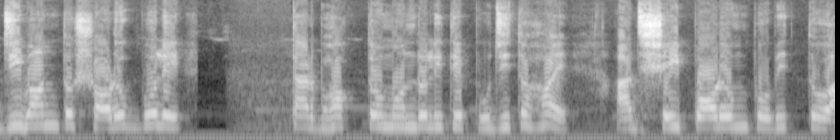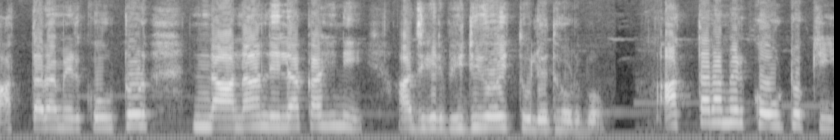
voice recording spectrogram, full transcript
জীবন্ত স্বরূপ বলে তার ভক্ত মণ্ডলীতে পূজিত হয়। আজ সেই পরম পবিত্র আত্মারামের কৌটোর নানা লীলা কাহিনী আজকের ভিডিওয় তুলে ধরব। আত্মারামের কৌটো কি?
